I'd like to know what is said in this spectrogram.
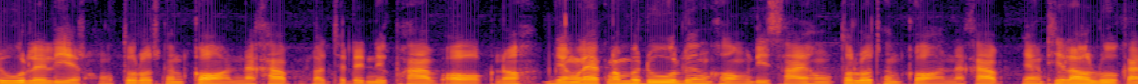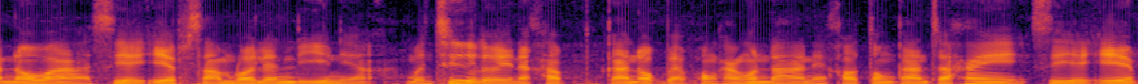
ดูรายละเอียดของตัวรถกันก่อนนะครับเราจะได้นึกภาพออกเนาะอย่างแรกเรามาดูเรื่องของดีไซน์ของตัวรถกันก่อนนะครับอย่างที่เรารู้กันเนาะว่า CIF 300 Rally เนี่ยเหมือนชื่อเลยนะครับการออกแบบของทาง Honda เนี่ยเขาต้องการจะให้ CIF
